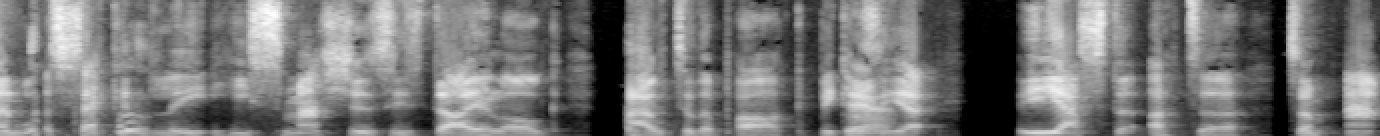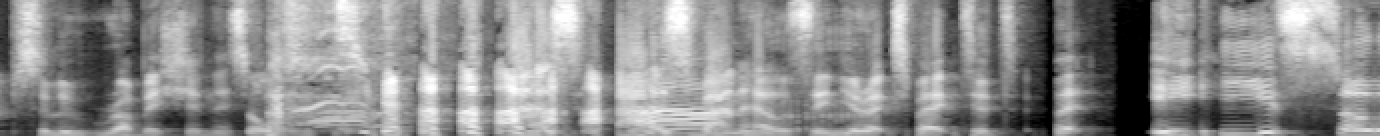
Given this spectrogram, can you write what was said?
And secondly, he smashes his dialogue out of the park because Yeah. he he has to utter some absolute rubbish in this film. As as Van Helsing, you're expected, but he he is so.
